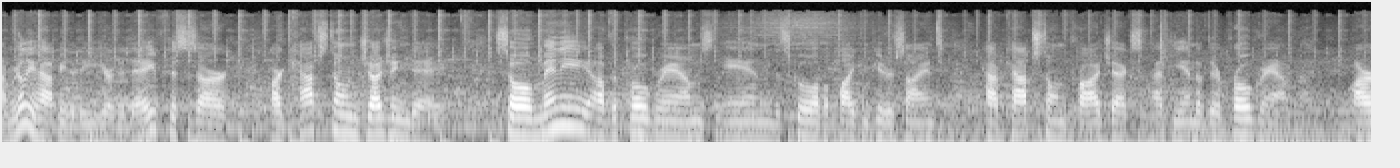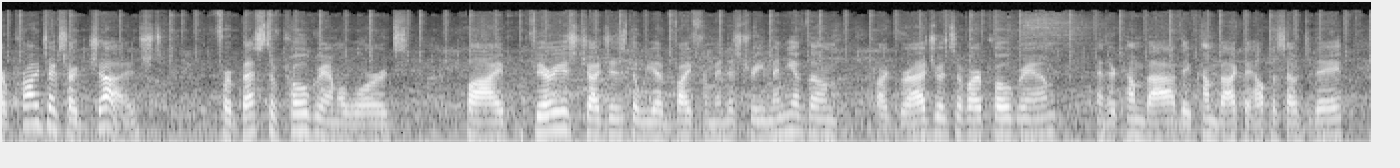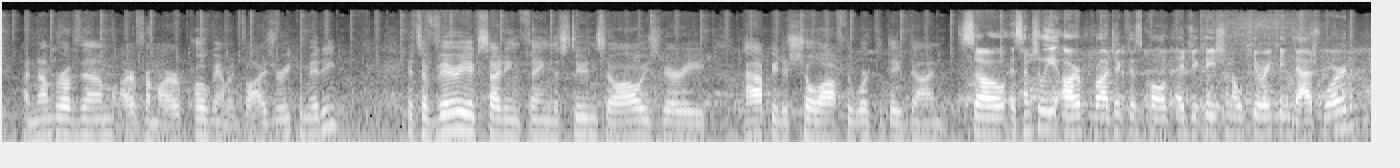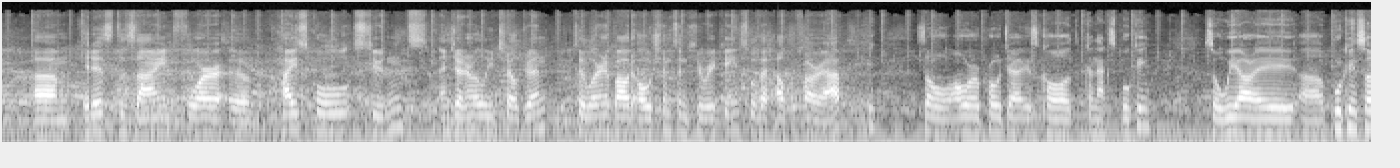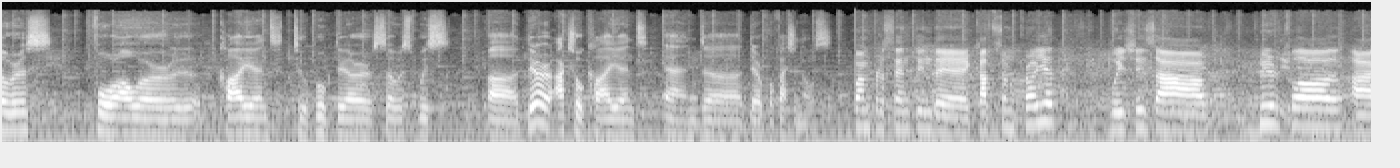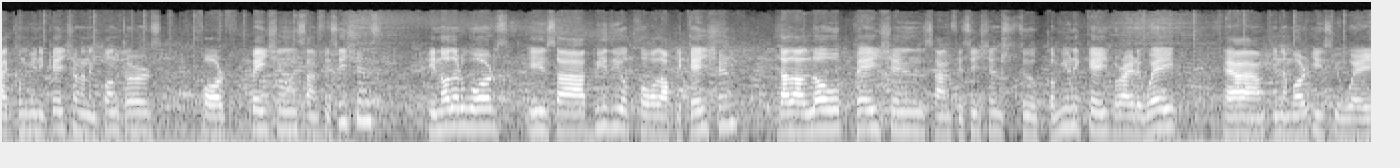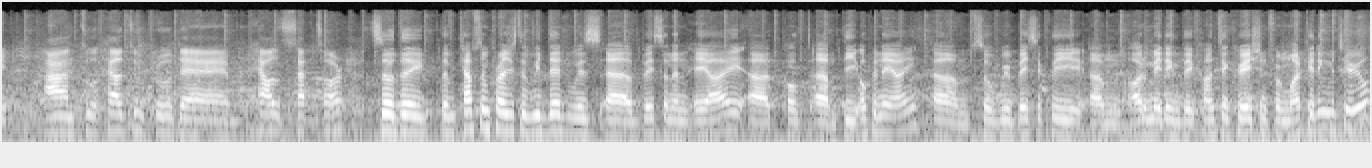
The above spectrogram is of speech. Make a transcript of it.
I'm really happy to be here today. This is our, our capstone judging day. So many of the programs in the School of Applied Computer Science have capstone projects at the end of their program. Our projects are judged for Best of Program awards by various judges that we invite from industry. Many of them are graduates of our program and they're come back, they've come back to help us out today. A number of them are from our program advisory committee. It's a very exciting thing. The students are always very happy to show off the work that they've done. So essentially our project is called Educational Hurricane Dashboard. Um, it is designed for uh, high school students and generally children to learn about oceans and hurricanes with the help of our app. So our project is called Connects Booking. So we are a uh, booking service for our client to book their service with uh, their actual clients and uh, their professionals. I'm presenting the Capstone project, which is a virtual uh, communication and encounters for patients and physicians. In other words, it's a video call application that allows patients and physicians to communicate right away um, in a more easy way and to help to improve the health sector. So the, the capstone project that we did was uh, based on an AI uh, called um, the OpenAI. Um, so we're basically um, automating the content creation for marketing material.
